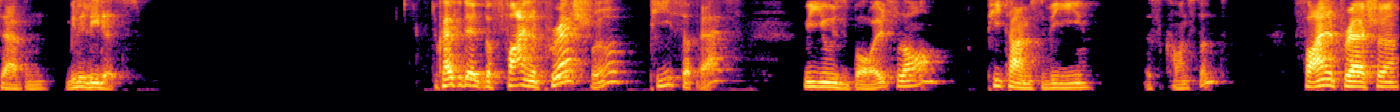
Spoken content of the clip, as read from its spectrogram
137 milliliters. To calculate the final pressure P sub F, we use Boyle's law. P times V is constant. Final pressure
